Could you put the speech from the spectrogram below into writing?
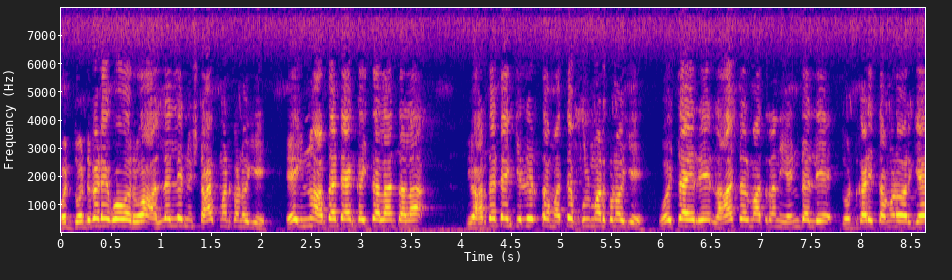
ಬಟ್ ದೊಡ್ಡ ಕಡೆಗೆ ಹೋಗೋರು, ಅಲ್ಲಲ್ಲೇ ನೀವು ಸ್ಟಾಕ್ ಮಾಡ್ಕೊಂಡು ಹೋಗಿ. ಏ, ಇನ್ನೂ ಅರ್ಧ ಟ್ಯಾಂಕ್ ಐತಲ್ಲ ಅಂತಲ್ಲ. ನೀವು ಅರ್ಧ ಟ್ಯಾಂಕ್ ಎಲ್ಲಿರ್ತಾ ಮತ್ತೆ ಫುಲ್ ಮಾಡ್ಕೊಂಡು ಹೋಗಿ. ಹೋಯ್ತಾ ಇರಿ ಲಾಸ್ಟಲ್ಲಿ ಮಾತ್ರ ಎಂಡಲ್ಲಿ ದೊಡ್ಡ ಗಾಡಿ ತಗೊಂಡವ್ರಿಗೆ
